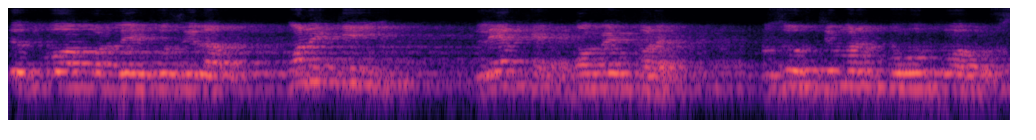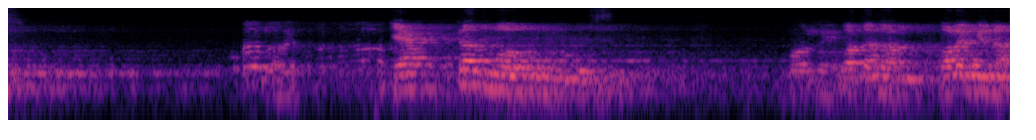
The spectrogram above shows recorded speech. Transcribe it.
দোয়া করলে বুঝিলাম অনেকেই লেখে কমেন্ট করে, হুজুর, জীবনে বহু দোয়া করছে। একটা দোয়া করছে। কথাটা বলে কিনা?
